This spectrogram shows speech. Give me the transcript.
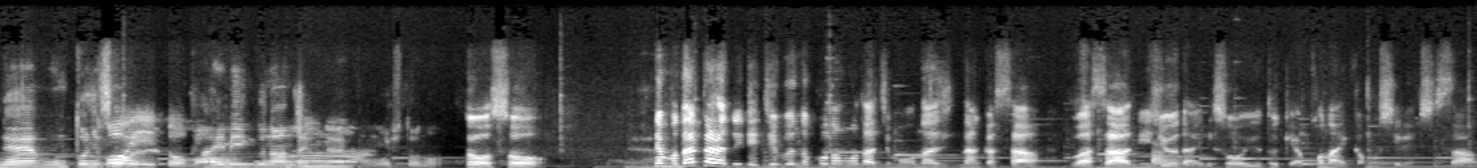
ね本当にそうだね。いと思う。タイミングなんだよねうん。この人の。そうそう。でもだからといって自分の子供たちも同じなんかさはさ20代でそういう時は来ないかもしれんしさ。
